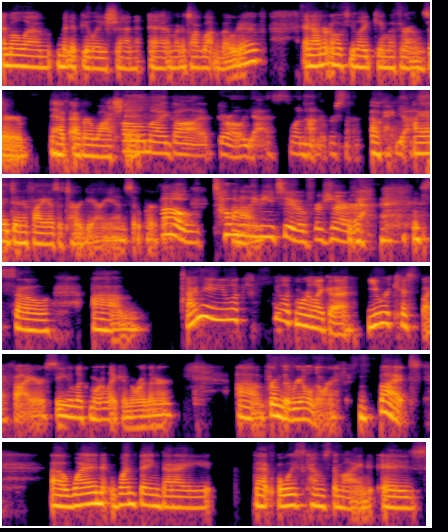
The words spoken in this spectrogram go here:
MLM manipulation. And I'm going to talk about motive. And I don't know if you like Game of Thrones or have ever watched it. Oh my God, girl. Yes. 100%. Okay. Yes. I identify as a Targaryen. So perfect. Oh, totally. Um, me too, for sure. Yeah. so, um, I mean, you look, you look more like a, you were kissed by fire. So you look more like a Northerner um, from the real North. But uh, one, one thing that I, that always comes to mind is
